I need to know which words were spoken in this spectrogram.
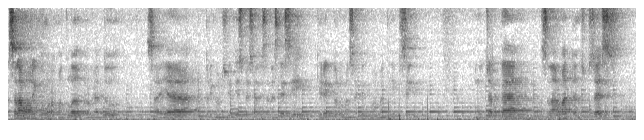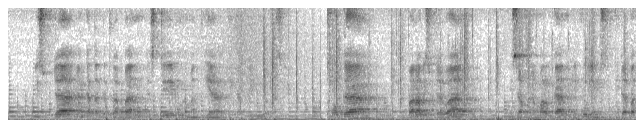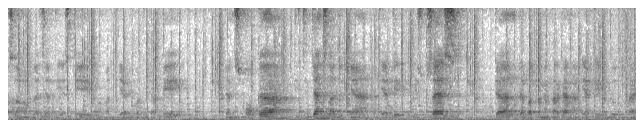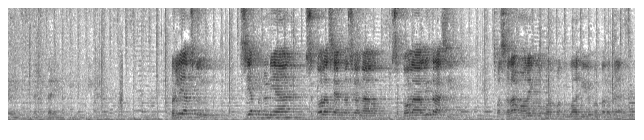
Assalamualaikum warahmatullahi wabarakatuh. Saya Dr. Imam Syuti, spesialis anestesi Direktur Rumah Sakit Muhammad Hipsi Mengucapkan selamat dan sukses Wisuda Angkatan ke-8 SD Muhammadiyah GKP Bekasi Semoga para wisudawan bisa mengamalkan ilmu yang didapat selama belajar di SD Muhammadiyah 2 dan semoga di jenjang selanjutnya adik-adik lebih sukses dan dapat mengantarkan adik-adik untuk meraih cita-cita yang diimpikan. Berlian School siap mendunia, sekolah sehat nasional, sekolah literasi. Wassalamualaikum warahmatullahi wabarakatuh.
